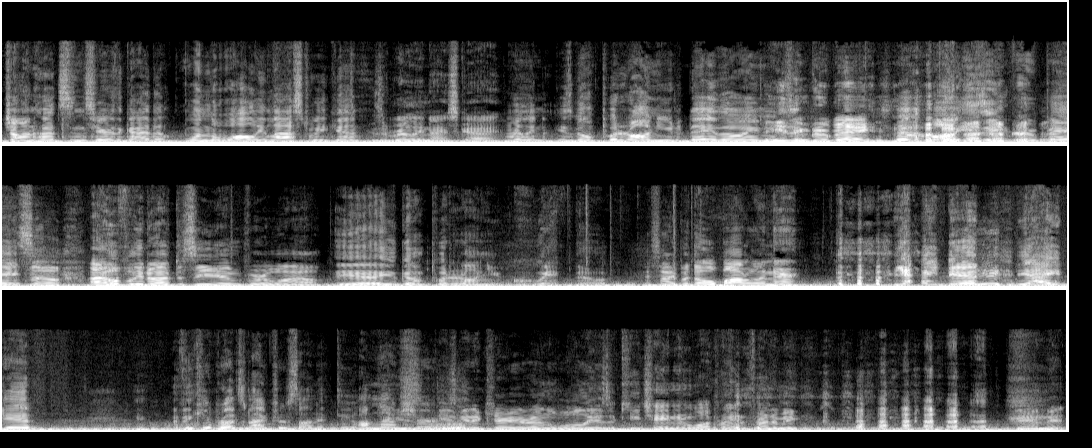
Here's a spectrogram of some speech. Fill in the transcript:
John Hudson's here, the guy that won the Wally last weekend. He's a really nice guy. Really, he's gonna put it on you today, though, ain't he? He's in Group A. oh, he's in Group A. so I hopefully don't have to see him for a while. Yeah, he's gonna put it on you quick, though. It's he put the whole bottle in there. yeah, he did. Yeah, he did. I think he runs nitrous on it too. I'm not he's, sure. he's gonna carry around the Wally as a keychain and walk right in front of me. Damn it.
